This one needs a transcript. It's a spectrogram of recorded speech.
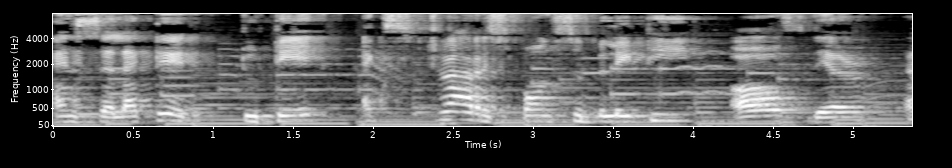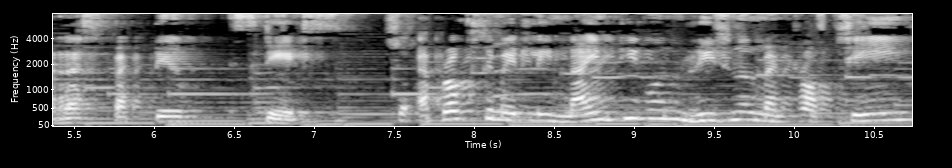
and selected to take extra responsibility of their respective states. So approximately 91 regional mentor of change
